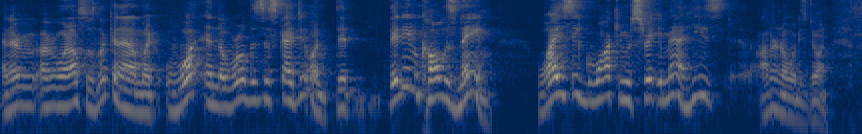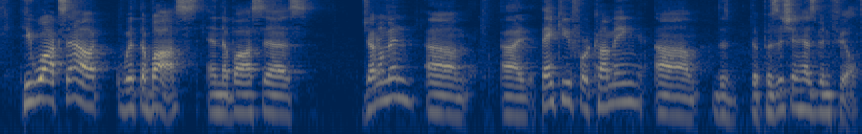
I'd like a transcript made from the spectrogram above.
and every, everyone else was looking at him like, what in the world is this guy doing? Did they didn't even call his name? Why is he walking with straight? Man, he's I don't know what he's doing. He walks out with the boss, and the boss says, "Gentlemen, um, uh, thank you for coming. Um, the the position has been filled."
